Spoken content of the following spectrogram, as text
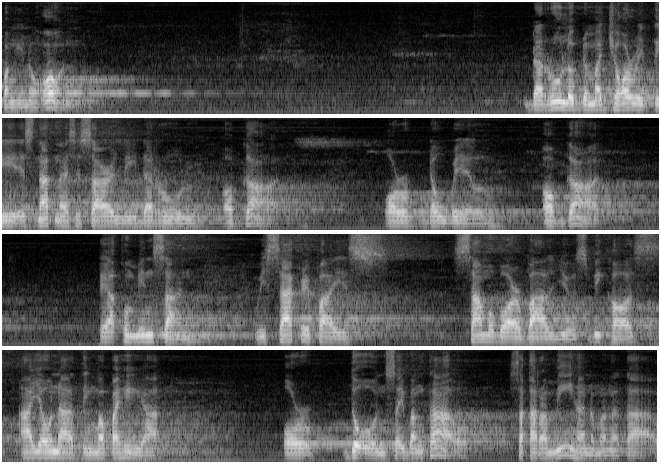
Panginoon. The rule of the majority is not necessarily the rule of God or the will of God. Kaya kung minsan, we sacrifice some of our values because ayaw nating mapahiya or doon sa ibang tao, sa karamihan ng mga tao.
